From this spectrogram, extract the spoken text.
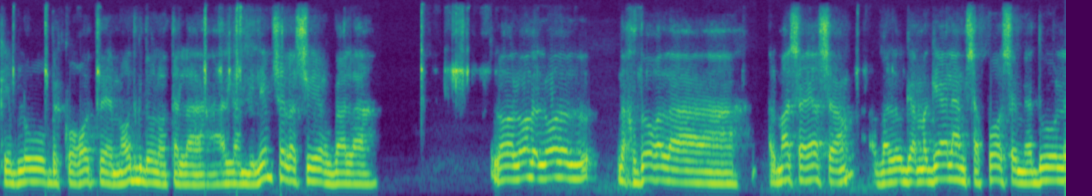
קיבלו ביקורות אה, מאוד גדולות על, ה, על המילים של השיר ועל ה... לא, לא, לא נחזור על, ה, על מה שהיה שם, אבל גם מגיע להם שאפו שהם ידעו ל,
